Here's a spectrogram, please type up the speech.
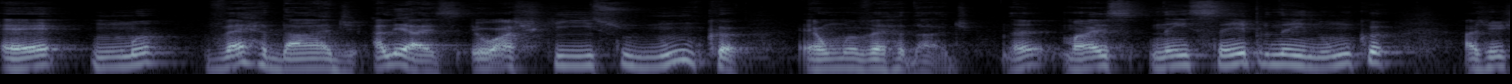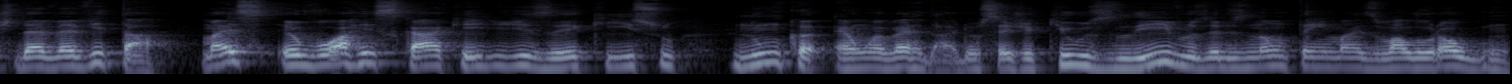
é uma verdade. Aliás, eu acho que isso nunca é uma verdade, né? mas nem sempre nem nunca a gente deve evitar. Mas eu vou arriscar aqui de dizer que isso nunca é uma verdade, ou seja, que os livros eles não têm mais valor algum.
